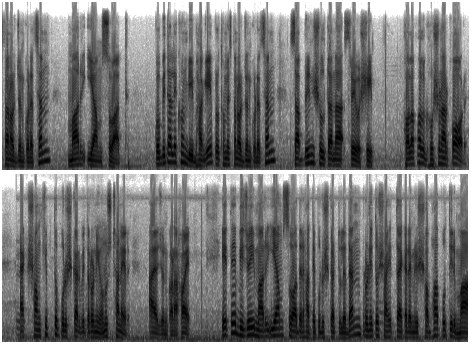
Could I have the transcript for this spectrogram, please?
স্থান অর্জন করেছেন মার ইয়াম সোয়াত। কবিতা লেখন বিভাগে প্রথম স্থান অর্জন করেছেন সাবরিন সুলতানা শ্রেয়সী। ফলাফল ঘোষণার পর এক সংক্ষিপ্ত পুরস্কার বিতরণী অনুষ্ঠানের আয়োজন করা হয়। এতে বিজয়ী মারিয়াম সোয়াদের হাতে পুরস্কার তুলে দেন প্রণীত সাহিত্য একাডেমির সভাপতির মা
